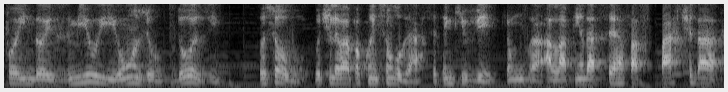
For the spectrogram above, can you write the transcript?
foi em 2011 ou 12 Falou vou te levar para conhecer um lugar, você tem que ver. Que é um, a Lapinha da Serra faz parte da,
